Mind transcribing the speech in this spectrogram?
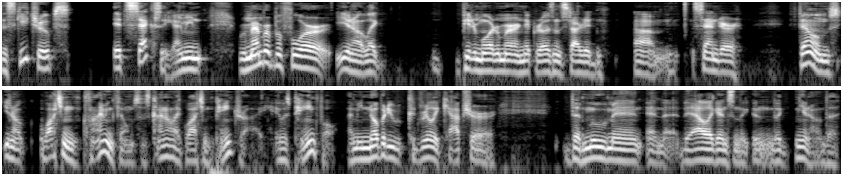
the ski troops, it's sexy. I mean, remember before, you know, like Peter Mortimer and Nick Rosen started, um, Sender films, you know, watching climbing films was kind of like watching paint dry. It was painful. I mean, nobody could really capture the movement and the, the elegance and the, and the you know the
